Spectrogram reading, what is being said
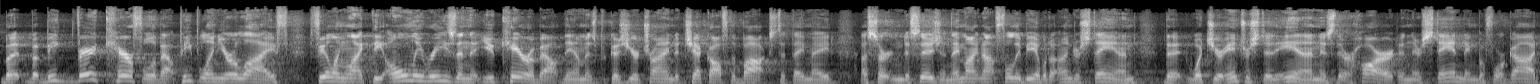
But, but be very careful about people in your life feeling like the only reason that you care about them is because you're trying to check off the box that they made a certain decision. They might not fully be able to understand that what you're interested in is their heart and their standing before God.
